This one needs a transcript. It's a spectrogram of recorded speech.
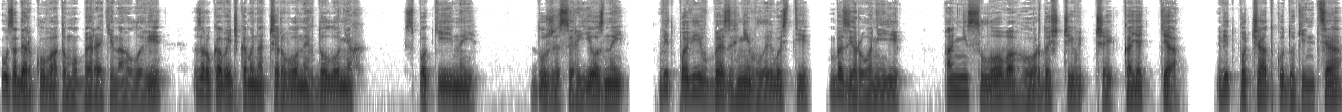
у задеркуватому береті на голові, з рукавичками на червоних долонях, спокійний, дуже серйозний, відповів без гнівливості, без іронії, ані слова гордощів чи каяття. Від початку до кінця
